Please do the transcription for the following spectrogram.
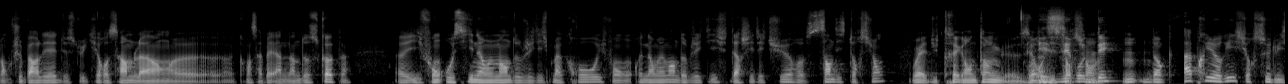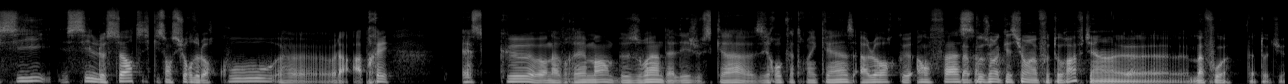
Donc je parlais de celui qui ressemble à un, euh, comment s'appelle, un endoscope. Euh, ils font aussi énormément d'objectifs macro, ils font énormément d'objectifs d'architecture sans distorsion. Ouais, du très grand angle, zéro Et distorsion. 0D. Mm, mm. Donc, a priori, sur celui-ci, s'ils le sortent, c'est qu'ils sont sûrs de leur coup. euh, voilà. Après, est-ce qu'on a vraiment besoin d'aller jusqu'à euh, 0,95 alors qu'en face. Bah, posons la question à un photographe, tiens, euh, ma foi. Enfin, toi, tu.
